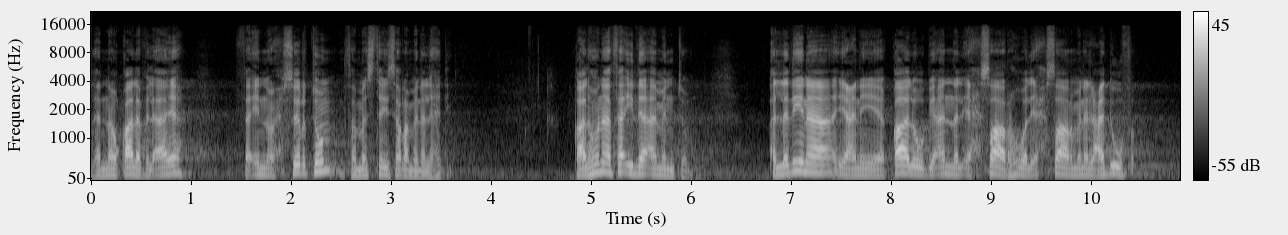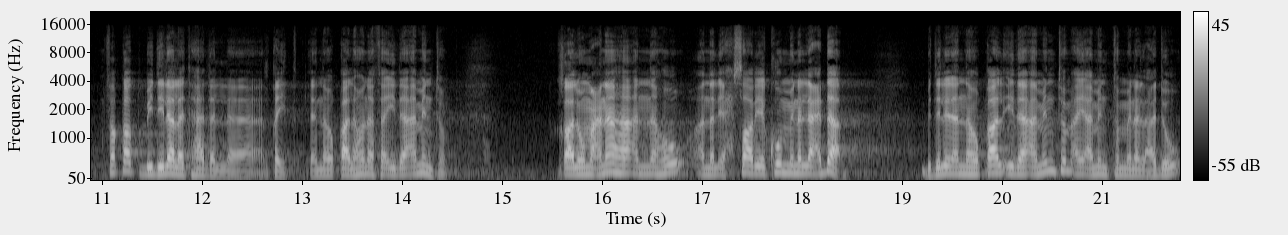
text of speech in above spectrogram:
لأنه قال في الآية فإن أحصرتم فما استيسر من الهدي. قال هنا فإذا أمنتم. الذين يعني قالوا بأن الإحصار هو الإحصار من العدو فقط بدلالة هذا القيد لأنه قال هنا فإذا أمنتم. قالوا معناها أنه أن الإحصار يكون من الأعداء بدليل أنه قال إذا أمنتم أي أمنتم من العدو.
